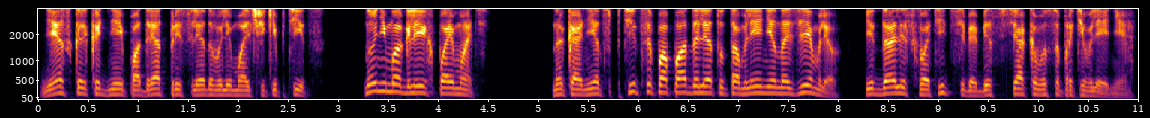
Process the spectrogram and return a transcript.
Несколько дней подряд преследовали мальчики птиц, но не могли их поймать. Наконец, птицы попадали от утомления на землю и дали схватить себя без всякого сопротивления.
